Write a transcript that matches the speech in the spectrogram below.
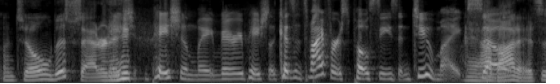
until this Saturday. Pati- patiently, very patiently, because it's my first postseason too, Mike. Hey, so how about it? It's a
